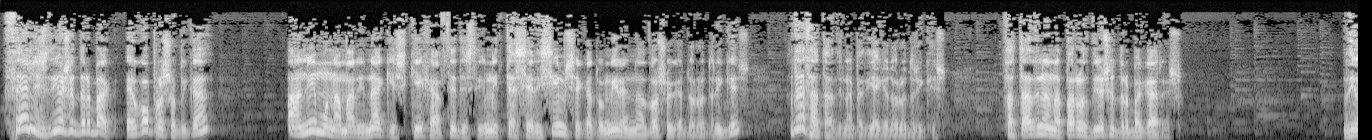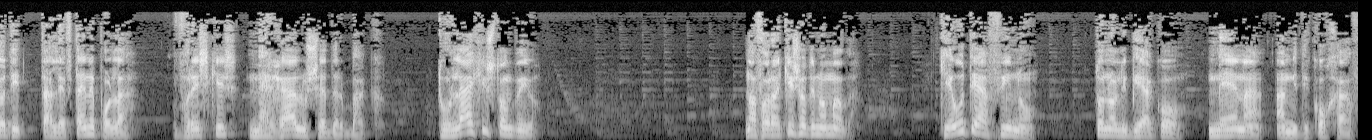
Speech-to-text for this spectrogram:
Θέλεις δύο σεντερμπάκ. Εγώ προσωπικά, αν ήμουν Μαρινάκης και είχα αυτή τη στιγμή 4,5 εκατομμύρια να δώσω για τον Ροντρίγκες, δεν θα τα έδινα παιδιά για τον Ροντρίγκες. Θα τα έδινα να πάρω δύο σεντερμπακάρε. Διότι τα λεφτά είναι πολλά. Βρίσκεις μεγάλους σεντερμπακ. Τουλάχιστον δύο. Να θωρακίσω την ομάδα και ούτε αφήνω τον Ολυμπιακό με ένα αμυντικό χαφ,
